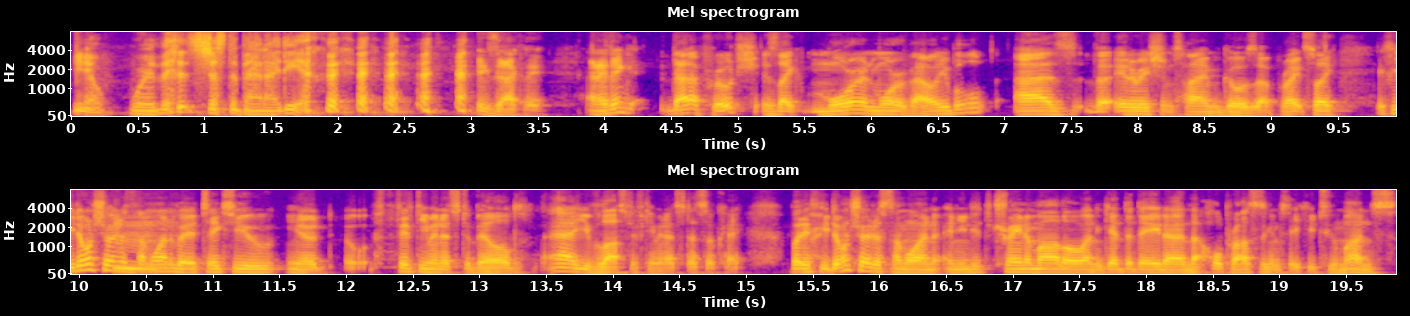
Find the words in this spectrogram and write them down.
you know, where it's just a bad idea. exactly. And I think that approach is like more and more valuable as the iteration time goes up, right? So like if you don't show it to mm. someone, but it takes you, you know, 50 minutes to build, eh, you've lost 50 minutes. That's okay. But if you don't show it to someone and you need to train a model and get the data and that whole process is going to take you two months,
